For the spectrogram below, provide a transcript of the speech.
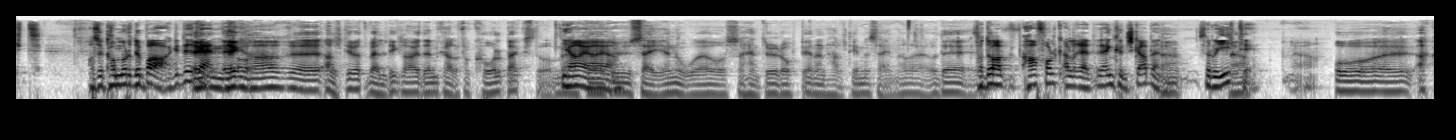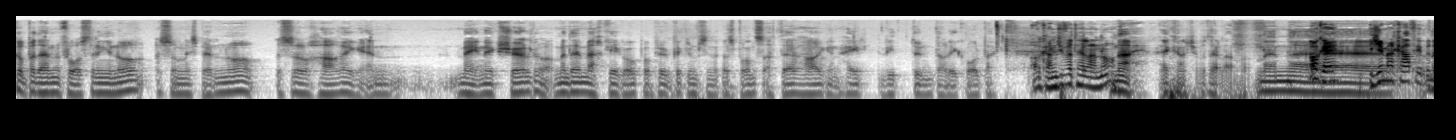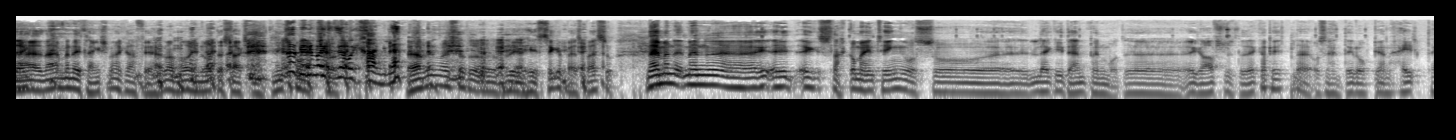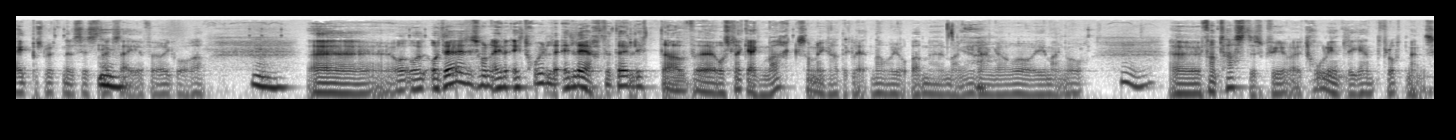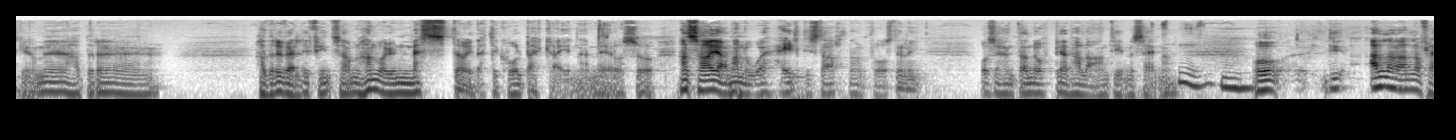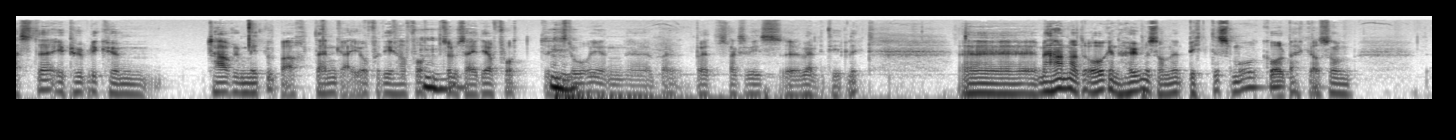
og så kommer du tilbake til den. Jeg, jeg og, har uh, alltid vært veldig glad i det vi kaller for callbacks. Da, med Ja, ja, eh, ja. Du sier noe, og så henter du det opp igjen en halvtime seinere. Det, for da har folk allerede den kunnskapen Ja. som du har gitt Ja. dem. Ja. og uh, akkurat på den forestillingen nå, som jeg spiller nå, så har jeg en mener jeg sjøl, da, men det merker jeg òg på publikum sin respons, at der har jeg en helt vidunderlig callback. Og kan du ikke fortelle den nå? Nei, jeg kan ikke fortelle den nå. Men, eh, Ok, ikke mer kaffe på deg. Nei, nei, men jeg trenger ikke mer kaffe heller. Nå er jeg nådd et slags Nå begynner vi liksom å krangle. Ja, vi må ikke bli hissige på espresso. Nei, men, men eh, jeg, jeg snakker om én ting, og så eh, legger jeg den på en måte Jeg avslutter det kapitlet, og så henter jeg det opp igjen helt, helt på slutten, det siste jeg sier, før jeg går av. Eh, og, og, og det er sånn, jeg, jeg tror jeg, lærte det litt av uh, Åsleik Engmark, som jeg hadde gleden av å jobbe med mange ganger og i mange år. Eh, fantastisk fyr, utrolig intelligent, flott menneske. Og vi hadde det hadde det veldig fint sammen. Han var jo en mester i dette callback-greiene. med oss, Han sa gjerne noe helt i starten av en forestilling, og så hentet han det opp igjen halvannen time senere. Og de aller, aller fleste i publikum tar umiddelbart den greia, for de har fått som du sier, de har fått historien uh, på, på et slags vis uh, veldig tidlig. Uh, men han hadde òg en haug med sånne bitte små callbacker som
